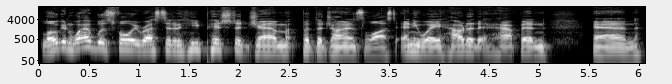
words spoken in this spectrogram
Logan Webb was fully rested and he pitched a gem, but the Giants lost anyway. How did it happen? And,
